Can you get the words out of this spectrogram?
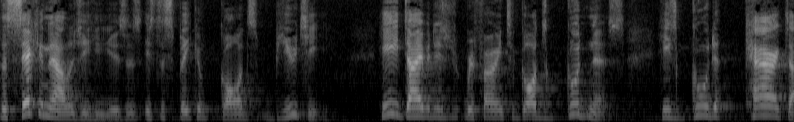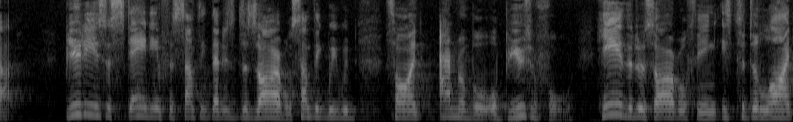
The second analogy he uses is to speak of God's beauty. Here, David is referring to God's goodness, his good character. Beauty is a stand in for something that is desirable, something we would find admirable or beautiful. Here, the desirable thing is to delight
